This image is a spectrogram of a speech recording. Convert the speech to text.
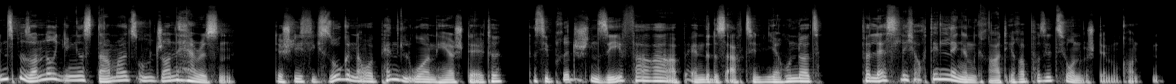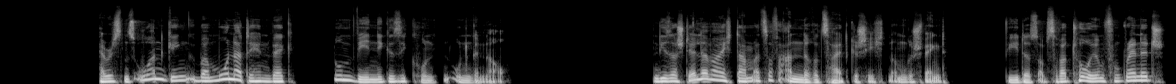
Insbesondere ging es damals um John Harrison, der schließlich so genaue Pendeluhren herstellte, dass die britischen Seefahrer ab Ende des 18. Jahrhunderts verlässlich auch den Längengrad ihrer Position bestimmen konnten. Harrisons Uhren gingen über Monate hinweg nur um wenige Sekunden ungenau. An dieser Stelle war ich damals auf andere Zeitgeschichten umgeschwenkt, wie das Observatorium von Greenwich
